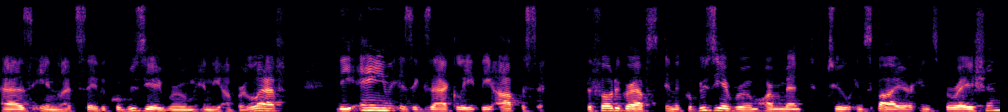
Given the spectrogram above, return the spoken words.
as in, let's say, the Corbusier room in the upper left, the aim is exactly the opposite. The photographs in the Corbusier room are meant to inspire inspiration.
